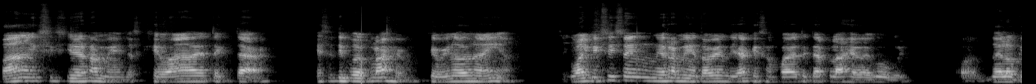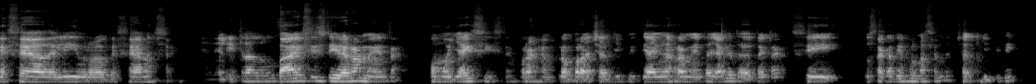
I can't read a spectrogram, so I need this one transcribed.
van a existir herramientas que van a detectar ese tipo de plagio que vino de una IA. Igual que existen herramientas hoy en día que son para detectar plagio de Google de lo que sea, de libro, lo que sea, no sé. En el ITRA Va a existir herramientas, como ya existen, por ejemplo, para ChatGPT hay una herramienta ya que te detecta si tú sacas información de ChatGPT.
